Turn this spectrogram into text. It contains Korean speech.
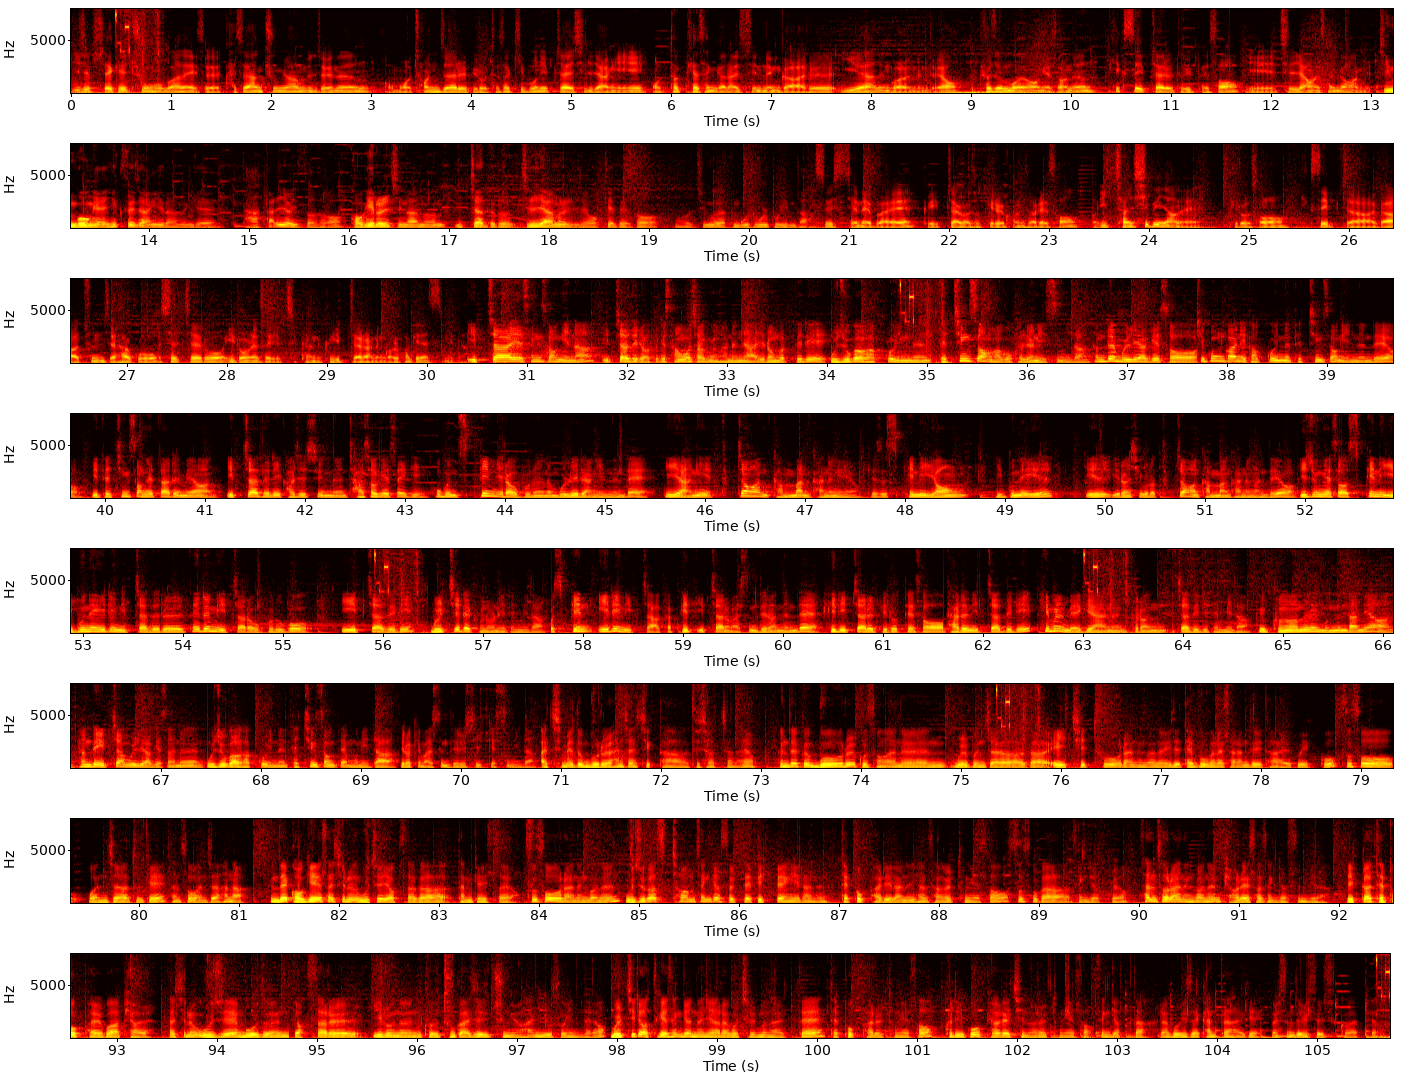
20세기 중후반에 이제 가장 중요한 문제는 어, 뭐 전자를 비롯해서 기본 입자의 질량이 어떻게 생겨날 수 있는가를 이해하는 거였는데요. 표준 모형에서는 힉스 입자를 도입해서 이 질량을 설명합니다. 진공에 힉스 장이라는 게 다 깔려 있어서 거기를 지나는 입자들은 질량을 이제 얻게 돼서 뭐 지금과 같은 모습을 보인다. 스위스 제네바에 그 입자 가속기를 건설해서 2012년에 비로소 힉스 입자가 존재하고 실제로 이론에서 예측한 그 입자라는 걸 확인했습니다. 입자의 생성이나 입자들이 어떻게 상호작용하느냐 이런 것들이 우주가 갖고 있는 대칭성하고 관련이 있습니다. 현대 물리학에서 시공간이 갖고 있는 대칭성이 있는데요. 이 대칭성에 따르면 입자들이 가질 수 있는 자석의 세기 혹은 스핀이라고 부르는 물리량이 있는데 이 양이 특정한 값만 가능해요. 그래서 스핀이 0, 2분의 1, 1 이런 식으로 특정한 값만 가능한데요. 이 중에서 스핀이 2분의 1인 입자들을 페르미 입자라고 부르고 이 입자들이 물질의 근원이 됩니다. 스핀 1인 입자, 아까 빛 입자를 말씀드렸는데 빛 입자를 비롯해서 다른 입자들이 힘을 매게 하는 그런 입자들이 됩니다. 그 근원을 묻는다면 현대 입자 물리학에서는 우주가 갖고 있는 대칭성 때문이다 이렇게 말씀드릴 수 있겠습니다. 아침에도 물을 한 잔씩 다 드셨잖아요. 근데 그 물을 구성하는 물 분자가 H2O라는 거는 이제 대부분의 사람들이 다 알고 있고 수소 원자 두 개, 산소 원자 하나. 근데 거기에 사실은 우주의 역사가 담겨 있어요. 수소라는 거는 우주가 처음 생겼을 때 빅뱅이라는 대폭발이라는 현상을 통해서 수소가 생겼고요. 산소라는 거는 별에서 생겼습니다. 그러니까 대폭발과 별, 사실은 우주의 모든 역사를 이루는 그 두 가지 중요한 요소인데요. 물질이 어떻게 생겼느냐라고 질문할 때 대폭발을 통해서 그리고 별의 진화를 통해서 생겼다라고 이제 간단하게 말씀드릴 수 있을 것 같아요.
